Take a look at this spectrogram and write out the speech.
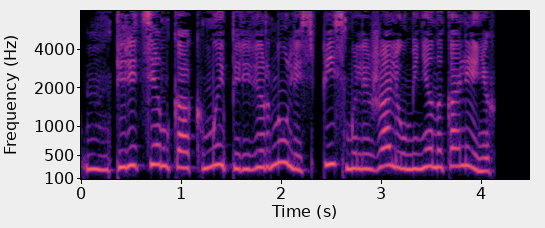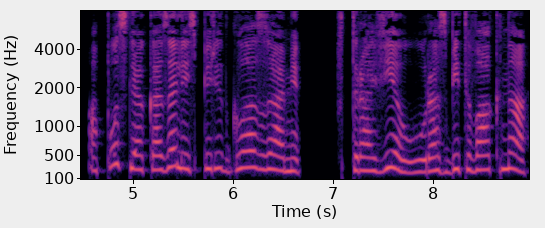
Перед тем, как мы перевернулись, письма лежали у меня на коленях, а после оказались перед глазами в траве у разбитого окна.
